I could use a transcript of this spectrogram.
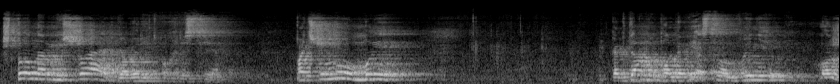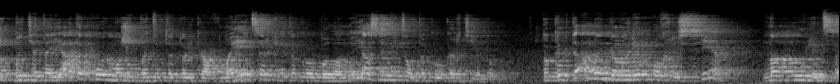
Что нам мешает говорить о Христе? Почему мы, когда мы благовествуем, вы не... Может быть, это я такой, может быть, это только в моей церкви такое было, но я заметил такую картину. Но когда мы говорим о Христе на улице,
